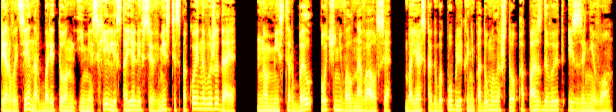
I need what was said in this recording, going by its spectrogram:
Первый тенор, баритон и мисс Хилли стояли все вместе, спокойно выжидая, но мистер Белл очень волновался, боясь, как бы публика не подумала, что опаздывают из-за него.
